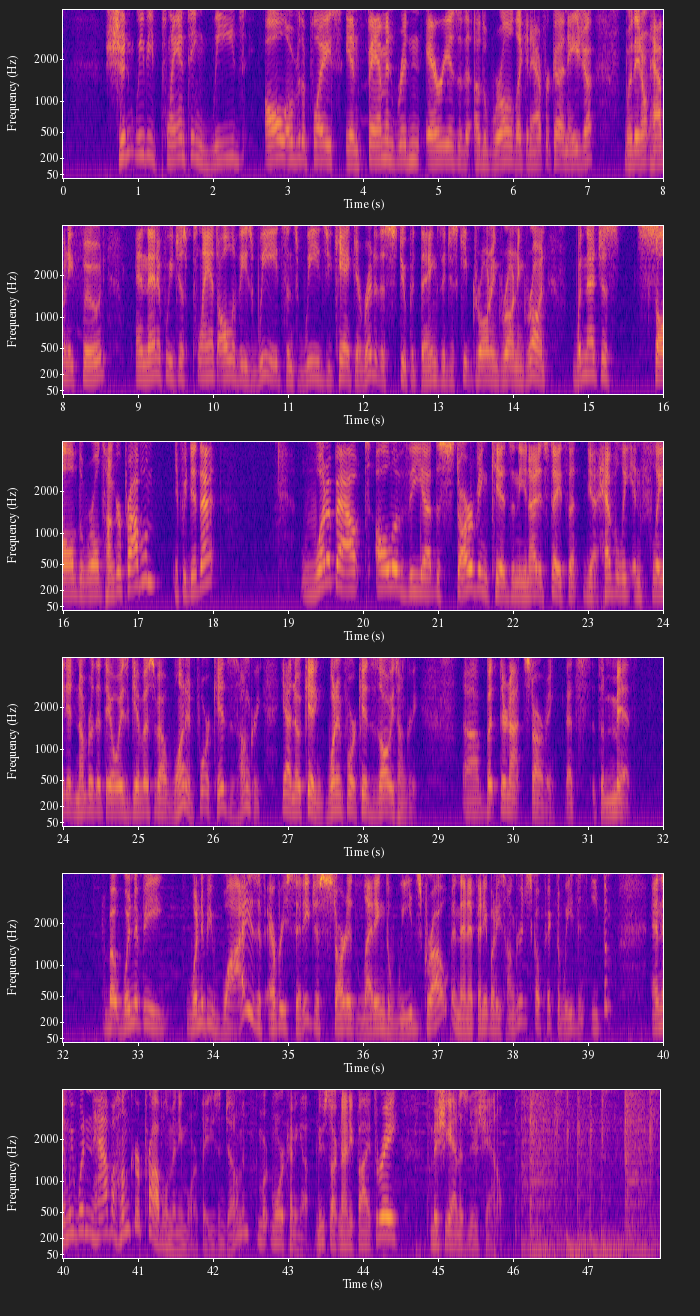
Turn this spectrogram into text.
shouldn't we be planting weeds all over the place in famine ridden areas of the, of the world, like in Africa and Asia, where they don't have any food. And then if we just plant all of these weeds, since weeds, you can't get rid of the stupid things, they just keep growing and growing and growing, wouldn't that just solve the world's hunger problem if we did that? What about all of the uh, the starving kids in the United States? That yeah, heavily inflated number that they always give us about one in four kids is hungry. Yeah, no kidding. One in four kids is always hungry, uh, but they're not starving. That's it's a myth. But wouldn't it be wouldn't it be wise if every city just started letting the weeds grow and then if anybody's hungry just go pick the weeds and eat them and then we wouldn't have a hunger problem anymore ladies and gentlemen more coming up newstalk 95.3 michiana's news channel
